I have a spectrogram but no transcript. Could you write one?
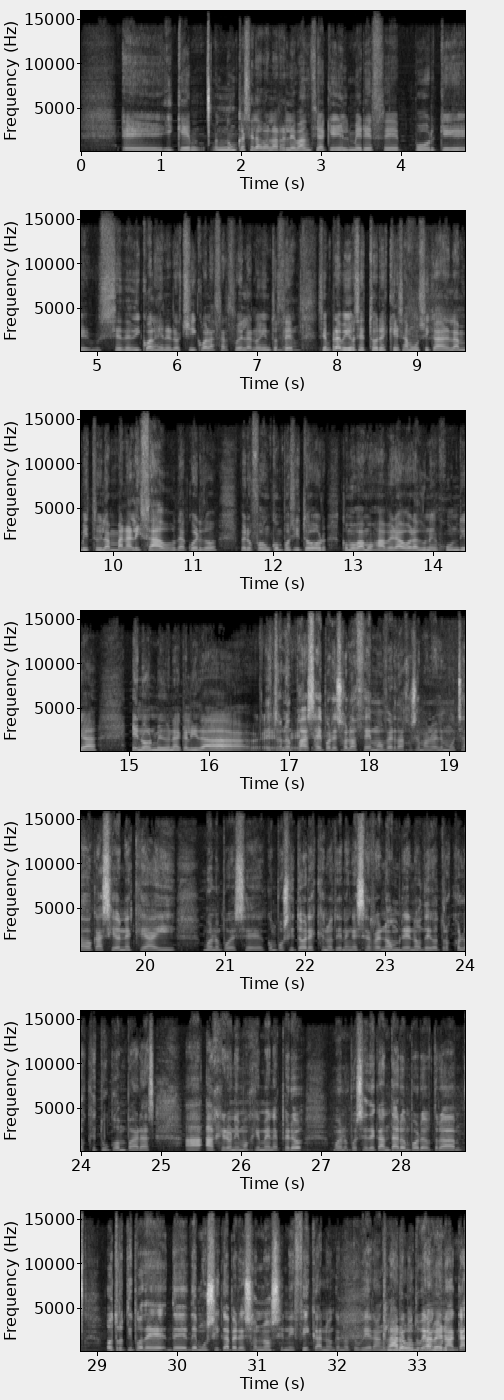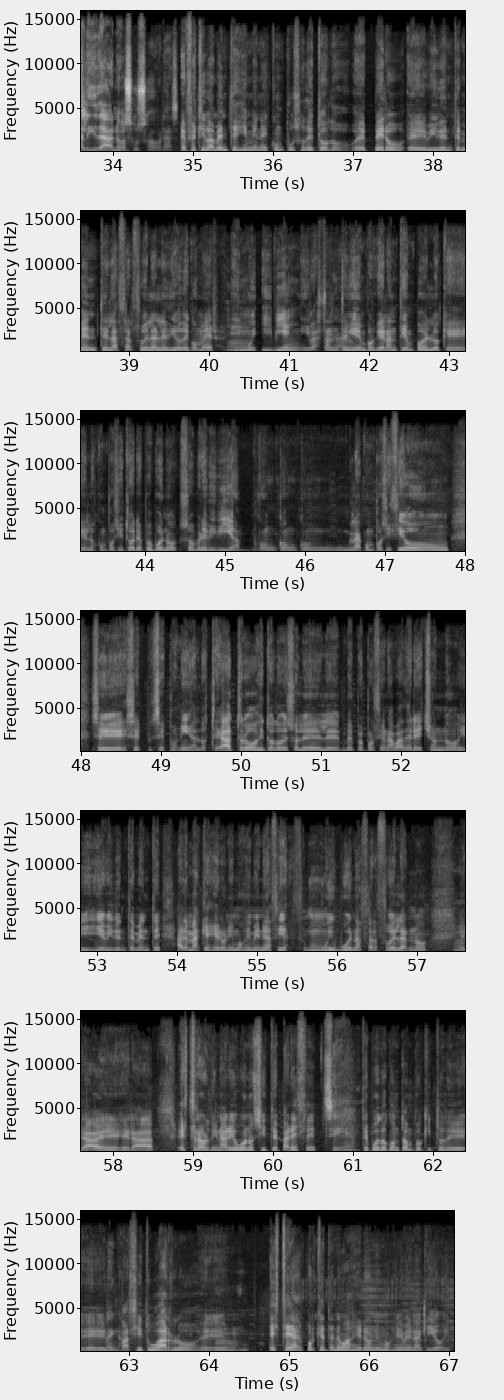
Y que nunca se le da la relevancia que él merece porque se dedicó al género chico, a la zarzuela, ¿no? Y entonces siempre ha habido sectores que esa música la han visto y la han banalizado, ¿de acuerdo? Pero fue un compositor, como vamos a ver ahora, de una enjundia enorme, de una calidad... Eh, Esto nos eh, pasa y por eso lo hacemos, ¿verdad, José Manuel? En muchas ocasiones que hay, bueno, pues compositores que no tienen ese renombre, ¿no? De otros con los que tú comparas a, Jerónimo Jiménez, pero, bueno, pues se decantaron por otra, otro tipo de, de música música, pero eso no significa ¿no? que no tuvieran, claro, una calidad ¿no? Sus obras. Efectivamente, Jiménez compuso de todo, eh, pero eh, evidentemente la zarzuela le dio de comer, y, mm. muy, y bien, y bastante bien, porque eran tiempos en los que los compositores, pues bueno, sobrevivían con, con, la composición, se, se, exponían los teatros y todo eso le, proporcionaba derechos, ¿no? Y, mm. evidentemente, además que Jerónimo Jiménez hacía muy buenas zarzuelas, ¿no? Mm. Era, eh, era extraordinario. Bueno, si te parece, sí. te puedo contar un poquito de para situarlo. Eh, este, ¿Por qué tenemos a Jerónimo Jiménez aquí hoy?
